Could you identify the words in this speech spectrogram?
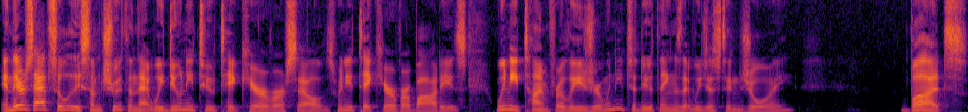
And there's absolutely some truth in that. We do need to take care of ourselves. We need to take care of our bodies. We need time for leisure. We need to do things that we just enjoy. But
